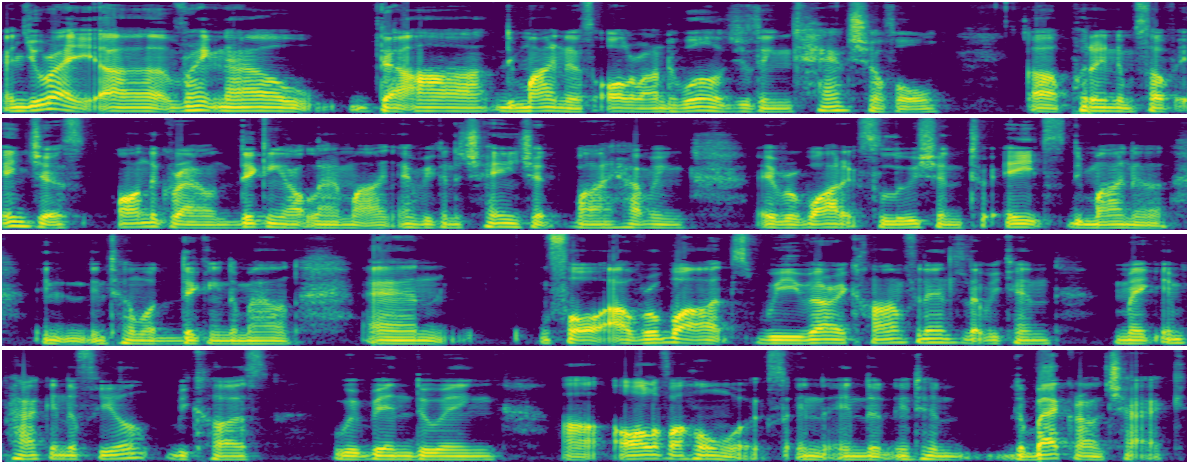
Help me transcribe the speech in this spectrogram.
And you're right, uh, right now there are the miners all around the world using hand shovel, uh, putting themselves inches on the ground, digging out landmine, and we're going to change it by having a robotic solution to aid the miner in, in terms of digging them out. And for our robots, we're very confident that we can make impact in the field because we've been doing uh, all of our homeworks in, in, the, in the background check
